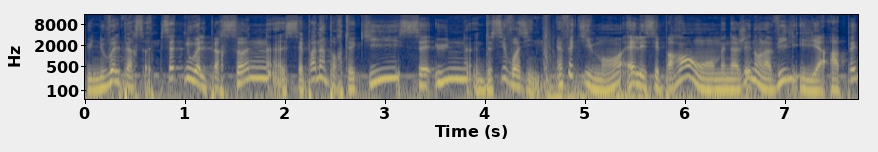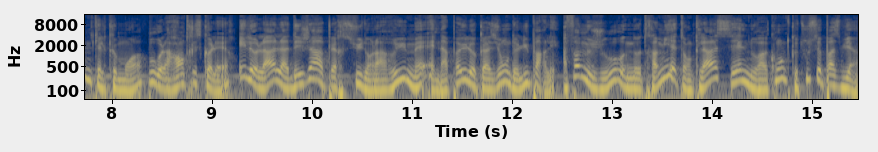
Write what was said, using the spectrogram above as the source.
une nouvelle personne. Cette nouvelle personne, c'est pas n'importe qui, c'est une de ses voisines. Effectivement, elle et ses parents ont emménagé dans la ville il y a à peine quelques mois pour la rentrée scolaire et Lola l'a déjà aperçue dans la rue mais elle n'a pas eu l'occasion de lui parler. Un fameux jour, notre amie est en classe et elle nous raconte que tout se passe bien.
